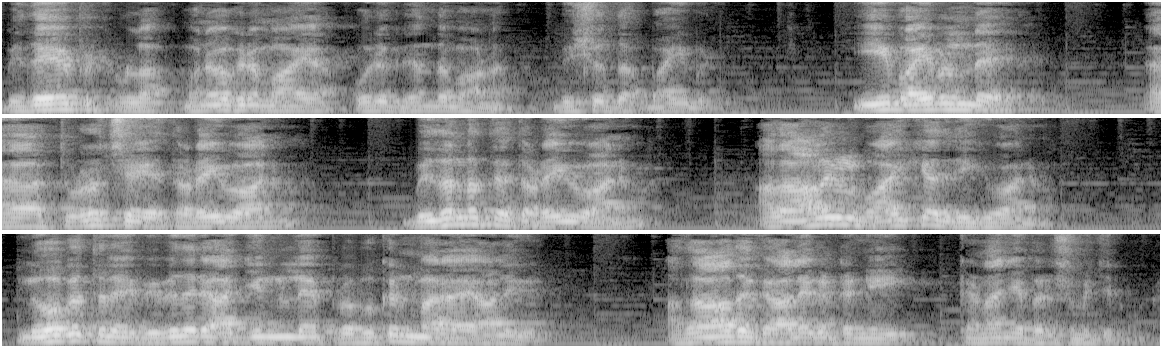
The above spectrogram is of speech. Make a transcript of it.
വിധേയപ്പെട്ടുള്ള മനോഹരമായ ഒരു ഗ്രന്ഥമാണ് വിശുദ്ധ ബൈബിൾ. ഈ ബൈബിളിന്റെ ആ, തുടർച്ചയെ തടയുവാനും വിതരണത്തെ തടയുവാനും അത് ആളുകൾ വായിക്കാതിരിക്കുവാനും ലോകത്തിലെ വിവിധ രാജ്യങ്ങളിലെ പ്രഭുക്കന്മാരായ ആളുകൾ അതാത് കാലഘട്ടങ്ങളിൽ കിണഞ്ഞ് പരിശ്രമിച്ചിട്ടുണ്ട്.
